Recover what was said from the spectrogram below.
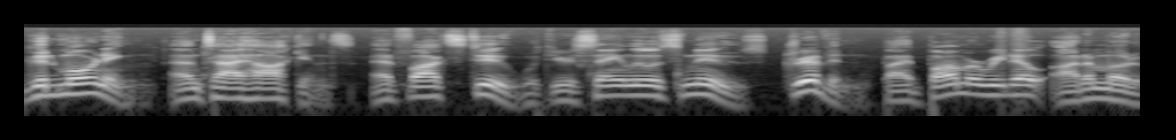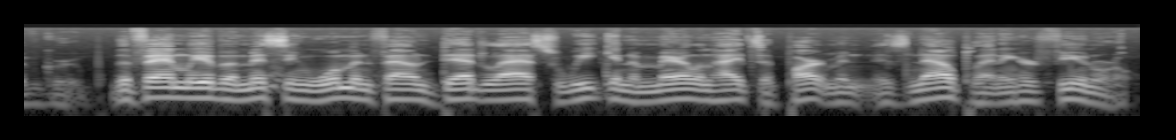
Good morning. I'm Ty Hawkins at Fox 2 with your St. Louis news, driven by Bommarito Automotive Group. The family of a missing woman found dead last week in a Maryland Heights apartment is now planning her funeral.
